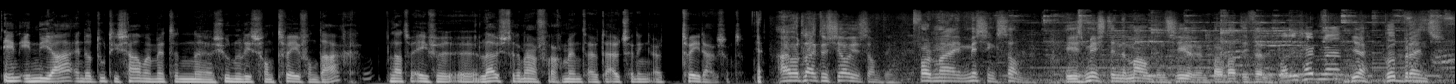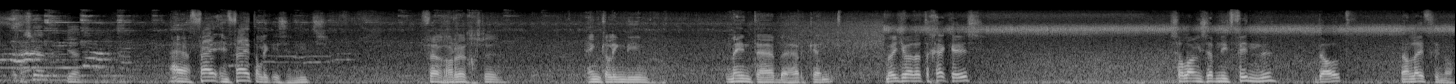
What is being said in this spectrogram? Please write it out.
In India, en dat doet hij samen met een eh, journalist van Twee Vandaag. Laten we even eh, luisteren naar een fragment uit de uitzending uit 2000. I would like to show you something. For my missing son. He is missed in the mountains here in Parvati village. What is it, man? Yeah, good brains. Yes. Ja, fei- in feitelijk is er niets. Veel geruchten. Enkeling die hem meent te hebben herkend. Weet je wat het te gekke is? Zolang ze hem niet vinden, dood, dan leeft hij nog.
